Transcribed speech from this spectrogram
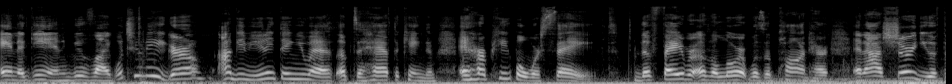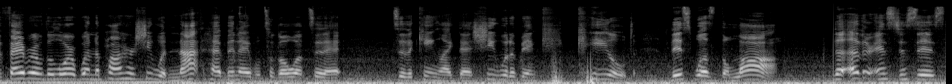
and again, he was like, What you need, girl? I'll give you anything you ask, up to half the kingdom. And her people were saved. The favor of the Lord was upon her. And I assure you, if the favor of the Lord wasn't upon her, she would not have been able to go up to that to the king like that. She would have been killed. This was the law. The other instances,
